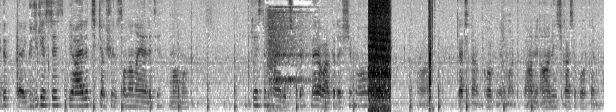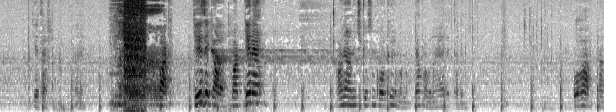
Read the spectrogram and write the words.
Gidip e, gücü keseceğiz. Bir hayalet çıkacak şu salan hayaleti. Mama. Kestim hayalet çıktı. Merhaba arkadaşım. Aa. Aa. Gerçekten korkmuyorum artık. Ani, ani çıkarsa korkarım. Yeter. Hani Bak. Geri zekalı. Bak gene. Anne anne çıkıyorsun korkuyorum ama. Yapma bunu hayalet kadın. Oha. Ha.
